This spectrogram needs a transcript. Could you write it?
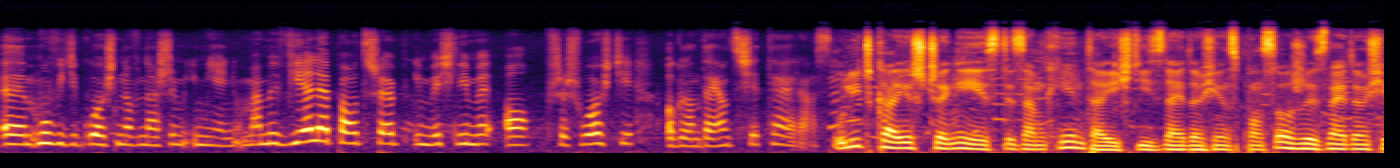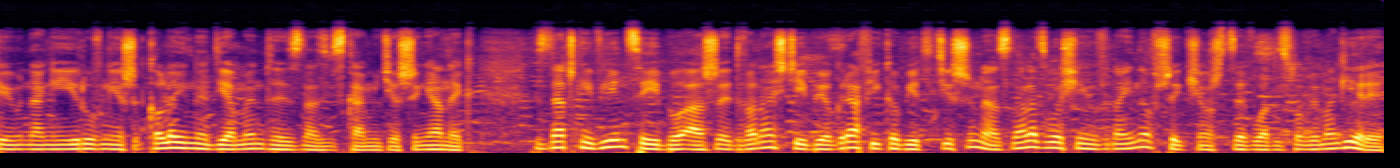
e, mówić głośno w naszym imieniu. Mamy wiele potrzeb i myślimy o przyszłości, oglądając się teraz. Uliczka jeszcze nie jest zamknięta. Jeśli znajdą się sponsorzy, znajdą się na niej również kolejne diamenty z nazwiskami Cieszynianek. Znacznie więcej, bo aż 12 biografii kobiet Cieszyna znalazło się w najnowszej książce Władysławy Magiery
